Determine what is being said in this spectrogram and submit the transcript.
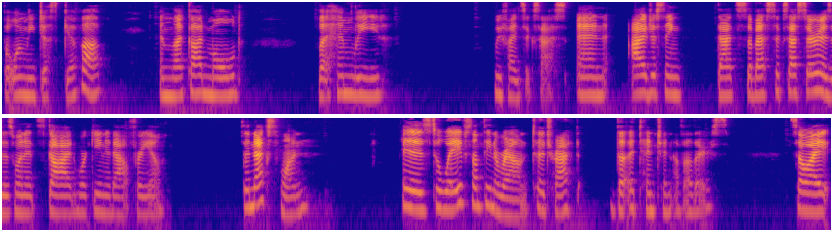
But when we just give up and let God mold, let Him lead, we find success. And I just think that's the best success there is, is when it's God working it out for you. The next one is to wave something around to attract the attention of others. So I,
